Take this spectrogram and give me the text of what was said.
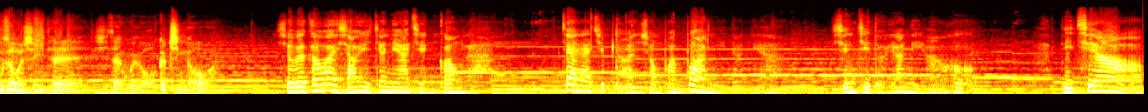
吴总的身体实在恢复阁真好啊！想要到我的小雨遮尔啊成功啦，再来集团上班半年了尔，成绩都遐尔啊好，而且哦，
